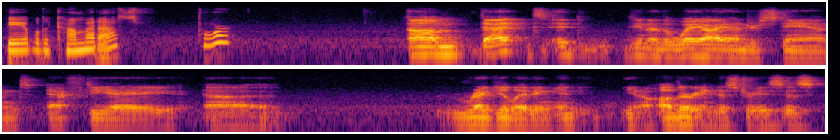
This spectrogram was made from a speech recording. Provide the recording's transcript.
be able to come at us for? Um, that it, you know the way I understand FDA uh, regulating in you know other industries is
